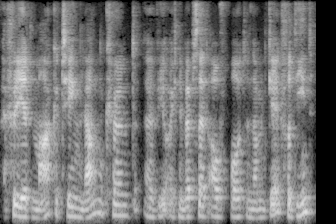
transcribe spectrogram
Affiliate Marketing lernen könnt, äh, wie ihr euch eine Website aufbaut und damit Geld verdient.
